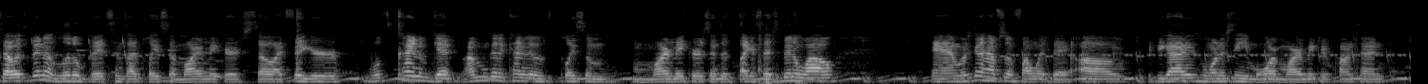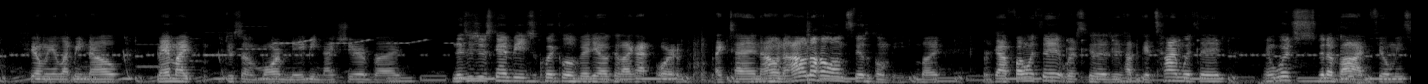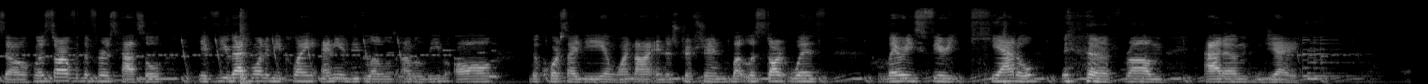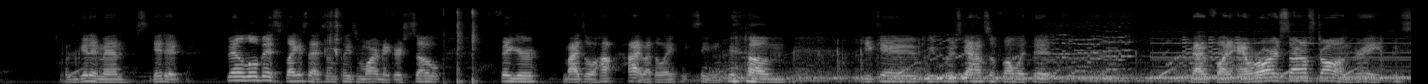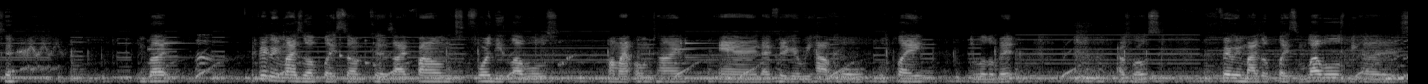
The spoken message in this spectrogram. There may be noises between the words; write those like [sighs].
So it's been a little bit since I played some Mario Maker, so I figure we'll kind of get. I'm gonna kind of play some Mario Maker since, it, like I said, it's been a while, and we're just gonna have some fun with it. Um, if you guys want to see more Mario Maker content, feel me, let me know. Man, might do some more maybe next year, but this is just gonna be just a quick little video because I got or like ten. I don't know. I don't know how long this video's gonna be, but we're just gonna have fun with it. We're just gonna just have a good time with it. And we're just gonna vibe, feel me? So let's start off with the first castle. If you guys want to be playing any of these levels, I will leave all the course ID and whatnot in the description. But let's start with Larry's Fiery Citadel [laughs] from Adam J. Let's get it, man. Let's get it. It's been a little bit, like I said, some plays Mario Maker, so figure might as well. Hi, by the way, you can see me. [laughs] um, you can. We, we're just gonna have some fun with it have fun. And we're already starting off strong, great. [laughs] but I figured we might as well play some because I found four of these levels on my own time, and I figured we have we'll, we'll play a little bit. That was close. I figured we might as well play some levels because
